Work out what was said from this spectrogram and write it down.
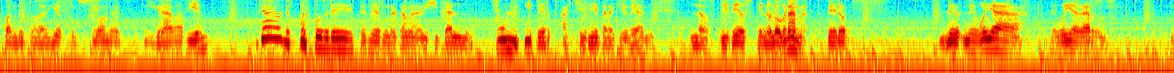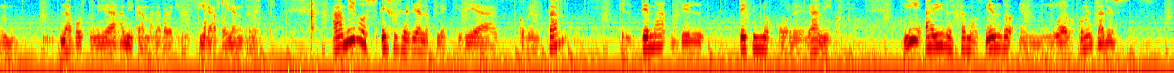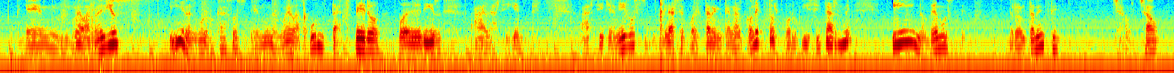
cuando todavía funciona y graba bien? Ya después podré tener una cámara digital full hiper HD para que vean los videos en holograma, pero le, voy a le voy a dar mm, la oportunidad a mi cámara para que me siga apoyando en esto. Amigos, eso sería lo que les quería comentar, el tema del tecno orgánico. Y ahí nos estamos viendo en nuevos comentarios, en nuevas reviews y en algunos casos en una nueva junta. Espero poder ir a la siguiente. Así que amigos, gracias por estar en Canal Collector, por visitarme y nos vemos prontamente. Chao, chao.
